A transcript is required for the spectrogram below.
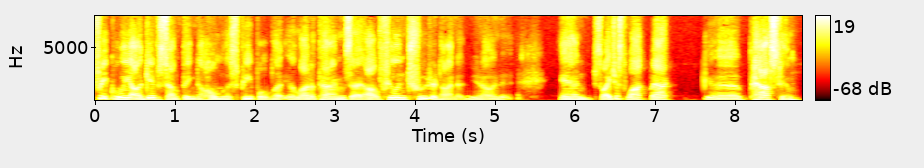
frequently I'll give something to homeless people, but a lot of times I'll feel intruded on it, you know. And, and so I just walked back uh, past him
